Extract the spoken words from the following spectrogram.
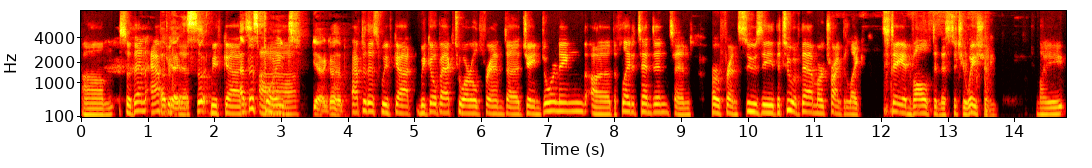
Um, so then after Okay, this, so we've got At this point, uh, yeah, go ahead. after this, we've got we go back to our old friend uh, Jane Dorning, uh, the flight attendant, and her friend Susie. The two of them are trying to like stay involved in this situation. My,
